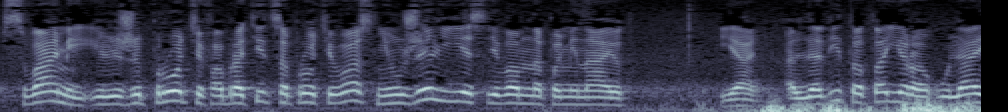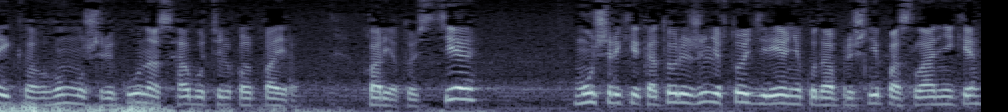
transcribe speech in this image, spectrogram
с вами или же против, обратиться против вас, неужели, если вам напоминают я, аллади татайра уляйка гум мушрикуна асхабу тилкаль харе. То есть те мушрики, которые жили в той деревне, куда пришли посланники,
